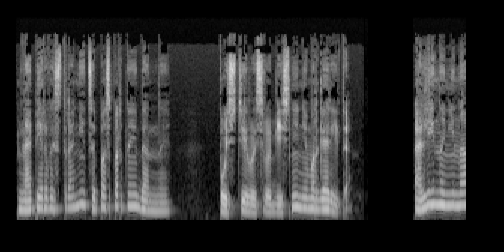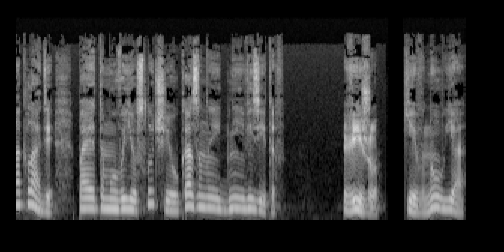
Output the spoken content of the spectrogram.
На первой странице паспортные данные. Пустилась в объяснение Маргарита. Алина не на окладе, поэтому в ее случае указаны дни визитов. «Вижу», — кивнул я.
